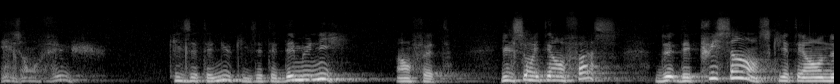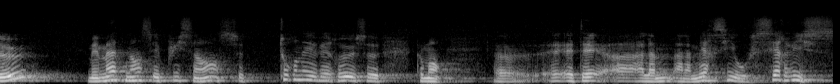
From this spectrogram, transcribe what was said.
ils ont vu qu'ils étaient nus, qu'ils étaient démunis, en fait. Ils ont été en face de, des puissances qui étaient en eux, mais maintenant ces puissances se tournaient vers eux, se, comment, euh, étaient à la merci, au service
